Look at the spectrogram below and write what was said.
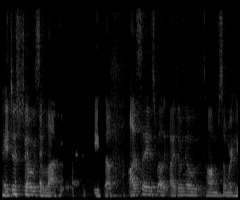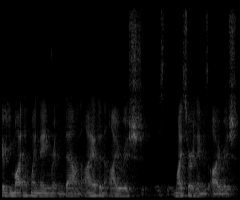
It just shows a lack of attention to detail. I'll say as well. I don't know, Tom. Somewhere here, you might have my name written down. I have an Irish. My surname is Irish.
